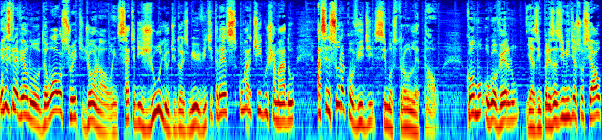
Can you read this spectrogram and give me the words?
Ele escreveu no The Wall Street Journal, em 7 de julho de 2023, um artigo chamado A Censura Covid se mostrou letal. Como o governo e as empresas de mídia social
